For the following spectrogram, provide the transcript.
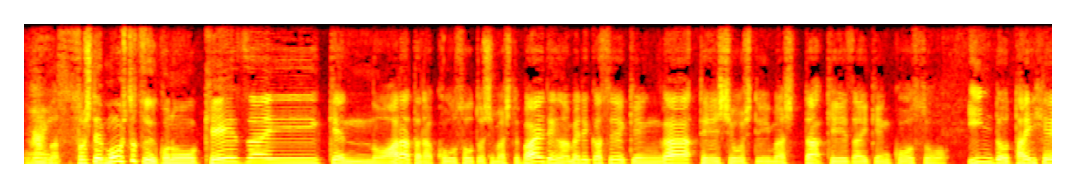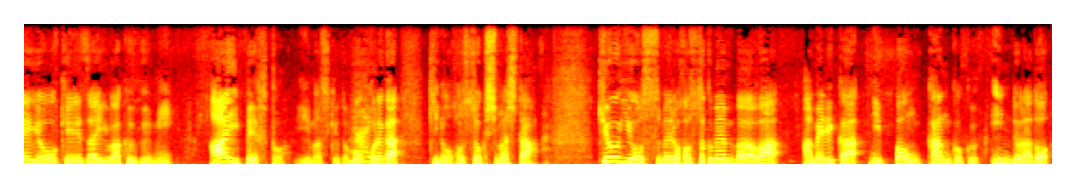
思います、はい、そしてもう一つ、この経済圏の新たな構想としましてバイデンアメリカ政権が提唱していました経済圏構想インド太平洋経済枠組み IPEF と言いますけれども、はい、これが昨日発足しました。協議を進める発足メンバーはアメリカ、日本、韓国、インドなど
